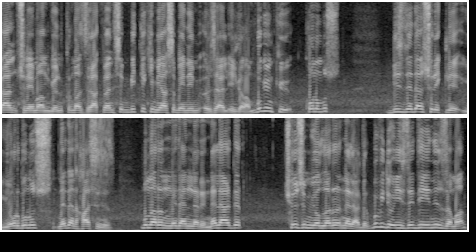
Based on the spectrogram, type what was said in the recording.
Ben Süleyman Gönül Kırmaz Ziraat Mühendisiyim. Bitki kimyası benim özel ilgi alanım. Bugünkü konumuz biz neden sürekli yorgunuz, neden halsiziz? Bunların nedenleri nelerdir? Çözüm yolları nelerdir? Bu videoyu izlediğiniz zaman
